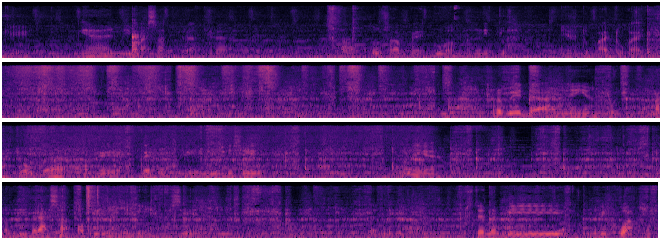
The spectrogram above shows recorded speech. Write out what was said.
Oke ya dimasak kira-kira 1 sampai 2 menit lah diaduk-aduk aja. Perbedaannya yang gue pernah coba pakai teknik kayak gini sih ini ya. Lebih berasa kopinya jadinya hasilnya. Dan lebih mesti lebih lebih kuat lah.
